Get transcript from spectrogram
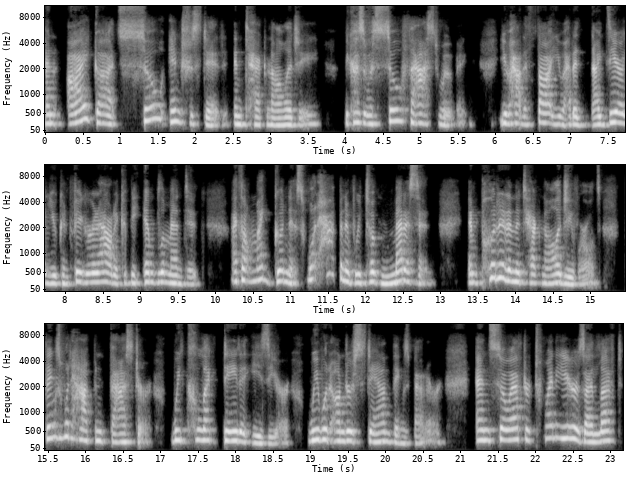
And I got so interested in technology because it was so fast moving. You had a thought, you had an idea, you can figure it out, it could be implemented. I thought, my goodness, what happened if we took medicine and put it in the technology world? Things would happen faster. We'd collect data easier. We would understand things better. And so after 20 years, I left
